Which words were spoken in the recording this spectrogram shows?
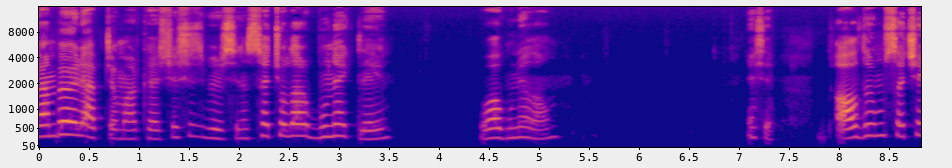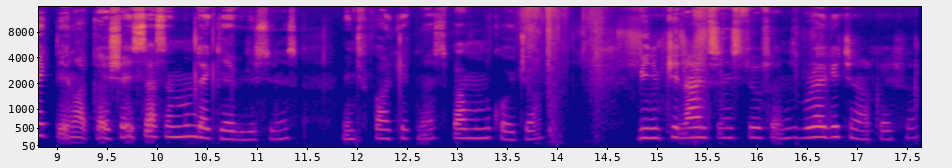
Ben böyle yapacağım arkadaşlar. Siz bilirsiniz. Saç olarak bunu ekleyin. Vay bu ne lan? Neyse. Aldığımız saçı ekleyin arkadaşlar. İsterseniz bunu da ekleyebilirsiniz. Benim için fark etmez. Ben bunu koyacağım. Benimkinin aynısını istiyorsanız buraya geçin arkadaşlar.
